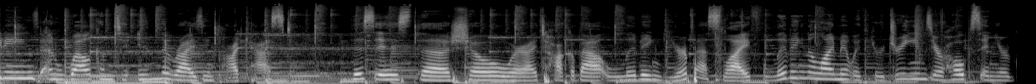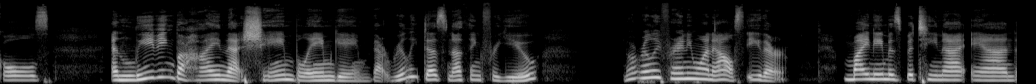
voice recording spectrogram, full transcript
Greetings and welcome to In the Rising podcast. This is the show where I talk about living your best life, living in alignment with your dreams, your hopes, and your goals, and leaving behind that shame blame game that really does nothing for you, nor really for anyone else either. My name is Bettina, and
